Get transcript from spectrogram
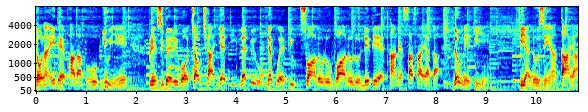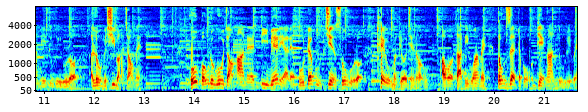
ဒေါ်လာအေးတဲ့ဖာသာဘိုးပြုတ်ရင် principle တွေပေါ်ကြောက်ချရက်တီလက်တွေကိုမျက်ွယ်ပြုစွာလိုလိုဘွားလိုလိုလေးပြဲအထာနဲ့ဆဆရကလုံနေပြီးရင်ပီယနိုစင်ယာတာယာနေသူတွေကိုတော့အလိုမရှိပါကြောင်းပဲဟိုးဘုံတကူကြောင့်အာနယ်တီမြဲနေရတဲ့ဘူတက်ဘူးကျင်ဆိုးကိုတော့ထဲ့ကိုမပြောချင်တော့ဘူးအော်31ပဲ30ပုံအပြင်ကလူတွေပဲ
